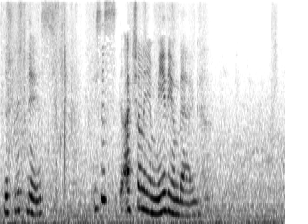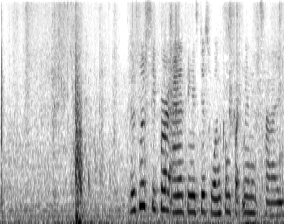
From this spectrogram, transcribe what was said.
is like this. This is actually a medium bag. There's no zipper or anything, it's just one compartment inside.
